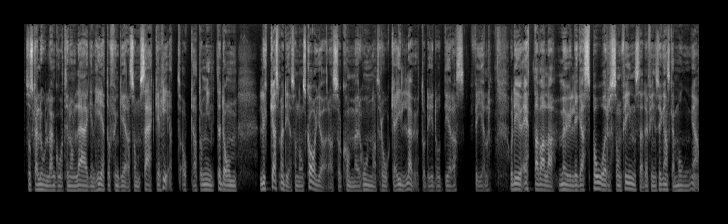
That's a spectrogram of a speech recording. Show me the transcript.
så ska Lollan gå till någon lägenhet och fungera som säkerhet. Och att om inte de lyckas med det som de ska göra så kommer hon att råka illa ut och det är då deras fel. Och det är ju ett av alla möjliga spår som finns här. Det finns ju ganska många.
